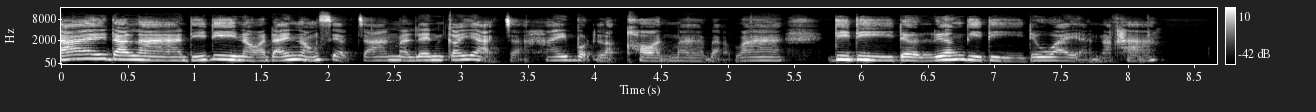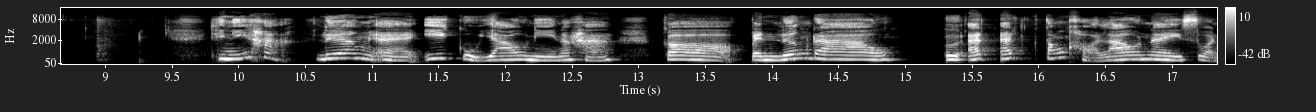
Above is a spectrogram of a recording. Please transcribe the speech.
ได้ดาราดีๆเนาะได้น้องเสียบจ้านมาเล่นก็อยากจะให้บทละครมาแบบว่า ดีๆ เดินเรื่องดี ๆ ด้วยนะคะ ทีนี้ค่ะ เรื่องออีกูเย่านี้นะคะ ก็เป็นเรื่องราวเออแอดแอดต้องขอเล่าในส่วน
